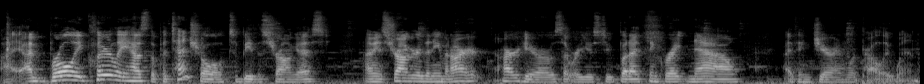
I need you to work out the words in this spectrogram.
I, I Broly clearly has the potential to be the strongest. I mean, stronger than even our our heroes that we're used to. But I think right now, I think Jiren would probably win.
